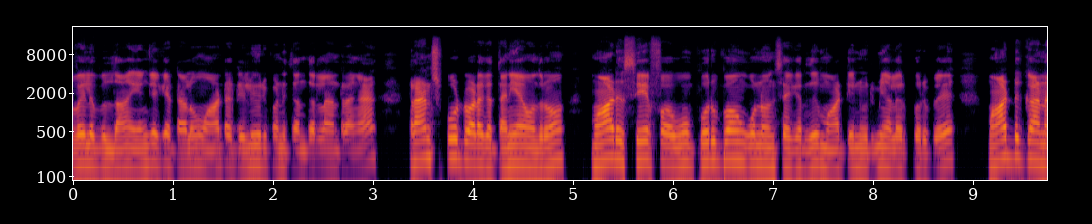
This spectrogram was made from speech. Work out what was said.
அவைலபிள் தான். எங்கே கேட்டாலும் மாட்டை டெலிவரி பண்ணி தந்துடலான்றாங்க டிரான்ஸ்போர்ட் வாடகை தனியாக வந்துடும் மாடு சேஃபாகவும் பொறுப்பாகவும் கொண்டு வந்து சேர்க்கறது மாட்டின் உரிமையாளர் பொறுப்பு. மாட்டுக்கான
